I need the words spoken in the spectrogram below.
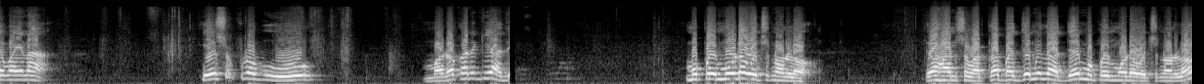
ఏమైనా? యేసు ప్రభువు మరొకరికి అది ముప్పై మూడో వచనంలో యోహాను సువార్త పద్దెనిమిదో అధ్యాయం ముప్పై మూడో వచనంలో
